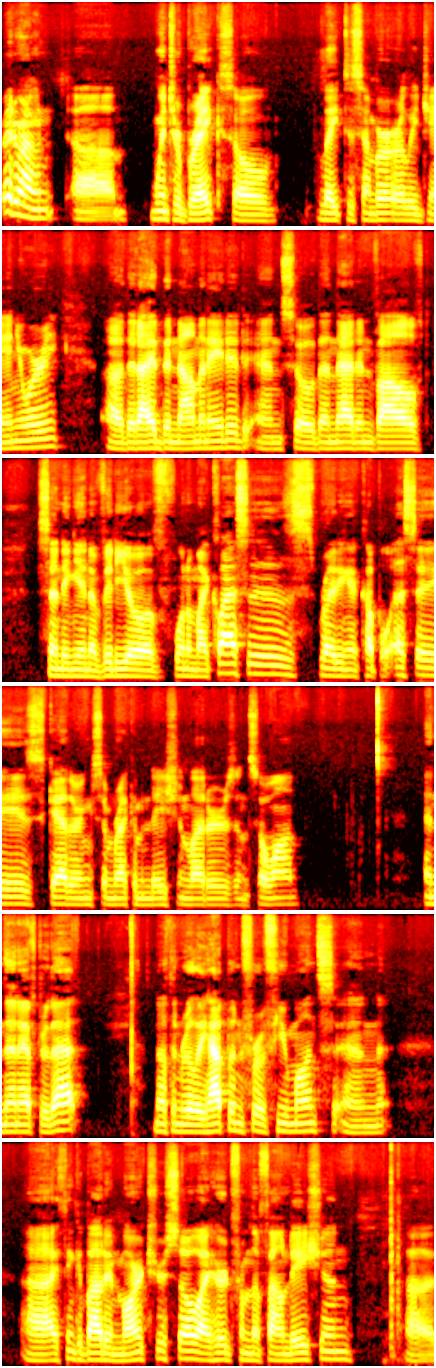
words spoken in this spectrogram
right around um, winter break, so late December, early January, uh, that I had been nominated. And so then that involved sending in a video of one of my classes, writing a couple essays, gathering some recommendation letters, and so on. And then after that, nothing really happened for a few months. And uh, I think about in March or so, I heard from the foundation uh,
